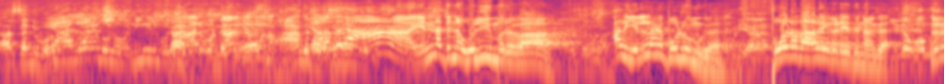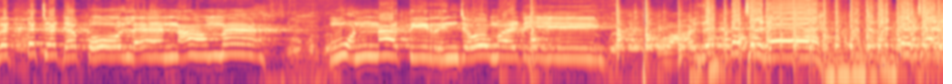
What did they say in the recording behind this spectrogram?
யார் எல்லாமே போடுவோம் நீங்களும் என்ன தின்ன ஒளிவு முறவா? அது எல்லாமே போடுவோமுங்க. போடாத ஆளே கிடையாது நாங்க. ரெட்ட சடை போல நாம ஒன்னா திரிஞ்சோமடி. ரெட்ட சடை அந்த ரெட்ட சடை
